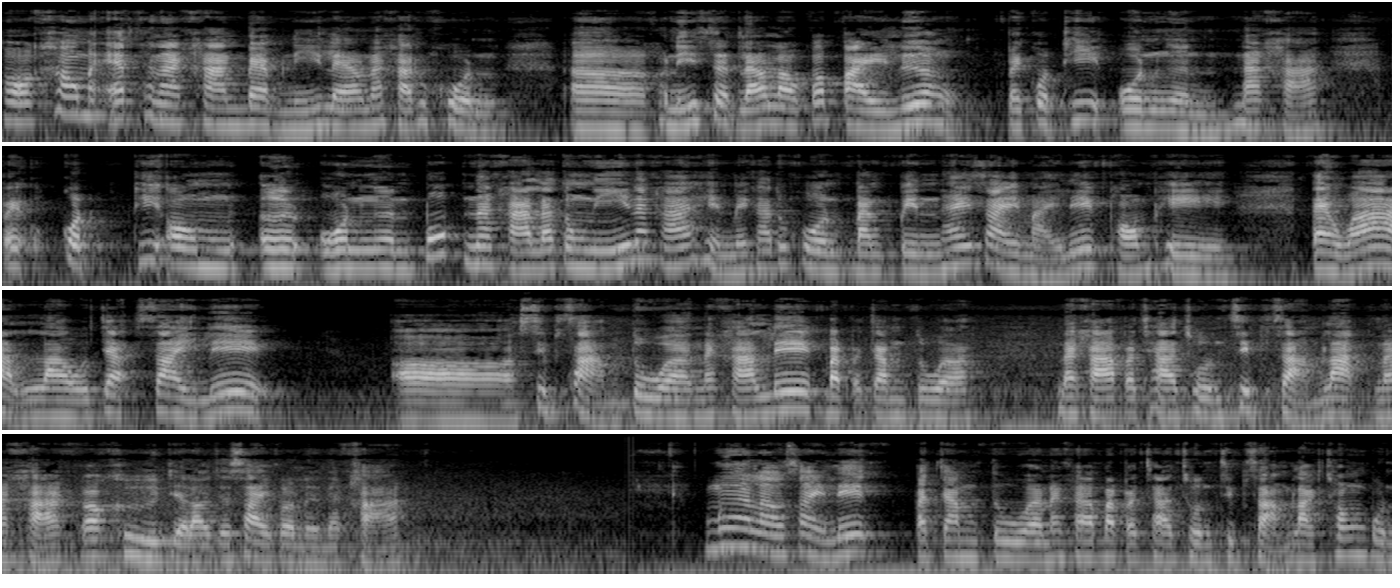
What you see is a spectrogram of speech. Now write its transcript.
พอเข้ามาแอปธนาคารแบบนี้แล้วนะคะ ทุกคนเอ่อคราวนี้เสร็จแล้วเราก็ไปเรื่องไปกดที่โอนเงินนะคะ ไปกดที่โอนเออโอนเงินปุ๊บนะคะ แล้วตรงนี้นะคะเห็นไหมคะทุกคนมันเป็นให้ใส่หมายเลขพร้อมเพย์แต่ว่าเราจะใส่เลขเอ่อ13ตัวนะคะ เลขบัตรประจำตัวนะคะ ประชาชน 13 หลักนะคะ ก็คือเดี๋ยวเราจะใส่ก่อนเลยนะคะ เมื่อเราใส่เลขประจำตัวนะคะ บัตรประชาชน 13 หลักช่องบน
